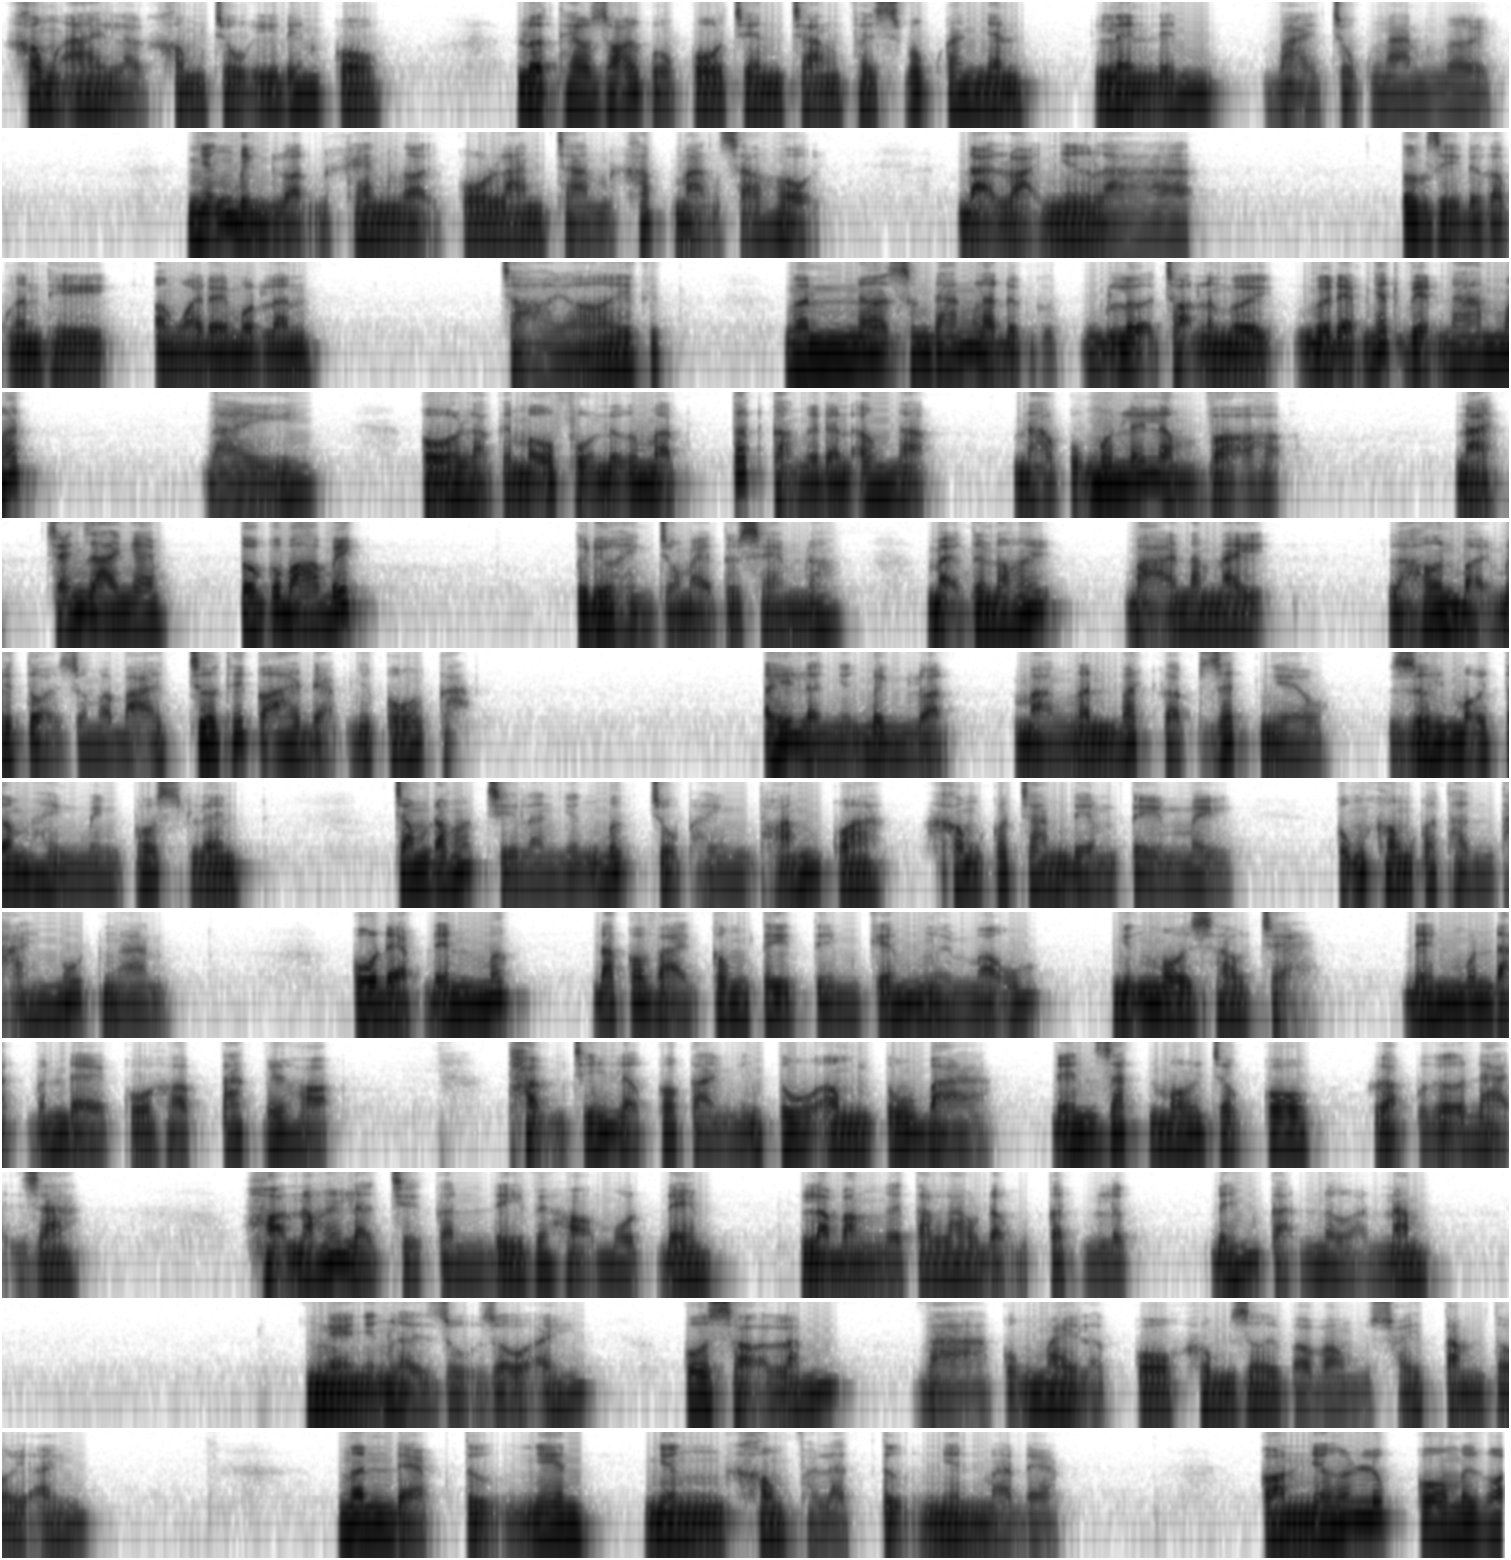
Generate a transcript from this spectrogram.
không ai là không chú ý đến cô. Lượt theo dõi của cô trên trang facebook cá nhân lên đến vài chục ngàn người. Những bình luận khen ngợi cô lan tràn khắp mạng xã hội. Đại loại như là ước gì được gặp Ngân Thi ở ngoài đời một lần. Trời ơi, cái... Ngân xứng đáng là được lựa chọn là người người đẹp nhất Việt Nam mất. Đấy, cô là cái mẫu phụ nữ mà tất cả người đàn ông nào nào cũng muốn lấy làm vợ. Này, tránh ra anh em, tôi có bà Bích. Tôi đưa hình cho mẹ tôi xem đó. Mẹ tôi nói bà ấy năm nay là hơn 70 tuổi rồi mà bà ấy chưa thấy có ai đẹp như cô cả. Ấy là những bình luận mà Ngân bắt gặp rất nhiều dưới mỗi tấm hình mình post lên. Trong đó chỉ là những bức chụp hình thoáng qua, không có trang điểm tỉ mỉ, cũng không có thần thái ngút ngàn. Cô đẹp đến mức đã có vài công ty tìm kiếm người mẫu, những ngôi sao trẻ, đến muốn đặt vấn đề cô hợp tác với họ. Thậm chí là có cả những tú ông tú bà đến dắt mối cho cô gặp gỡ đại gia. Họ nói là chỉ cần đi với họ một đêm là bằng người ta lao động cật lực đến cả nửa năm. Nghe những lời dụ dỗ ấy, cô sợ lắm và cũng may là cô không rơi vào vòng xoáy tăm tối ấy. Ngân đẹp tự nhiên Nhưng không phải là tự nhiên mà đẹp Còn nhớ lúc cô mới gọi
